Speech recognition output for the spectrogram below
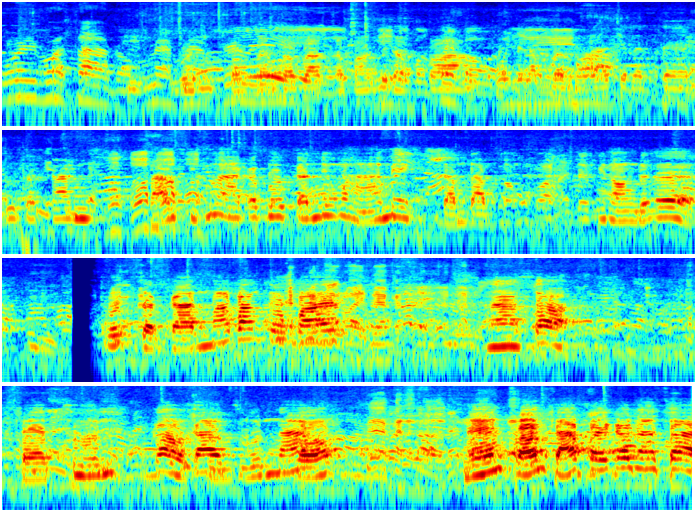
โอ้ยว่าซาดอกแม่คุเพิ่ณนเพิ่นนเราบอกกับมองที่เราฟังพัชรพรประกาศจะแต่รู้จักกันสามสิบห้ากับดูกันยุ่งมหาเมฆดำดำสองก้อนเด้พี่น้องเด้อทศกัณฐ์มาบ้างต่อไปนาซา แปดศูนย์เก้าเก้าศูนย์นะหนึ่งสองสามไปครับนาซา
